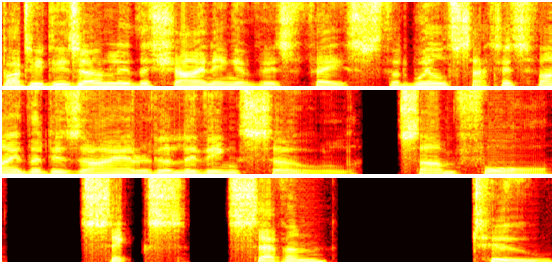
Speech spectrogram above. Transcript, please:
but it is only the shining of his face that will satisfy the desire of a living soul. Psalm 4. 6, 7. 2.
